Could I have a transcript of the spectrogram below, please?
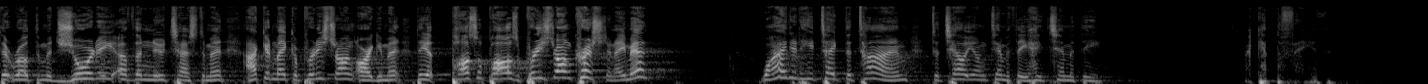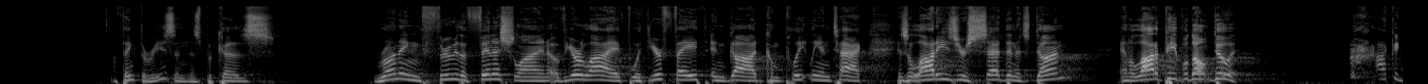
that wrote the majority of the New Testament. I could make a pretty strong argument. The Apostle Paul is a pretty strong Christian, amen? Why did he take the time to tell young Timothy, hey, Timothy, I kept the faith? I think the reason is because running through the finish line of your life with your faith in God completely intact is a lot easier said than it's done, and a lot of people don't do it. I could,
